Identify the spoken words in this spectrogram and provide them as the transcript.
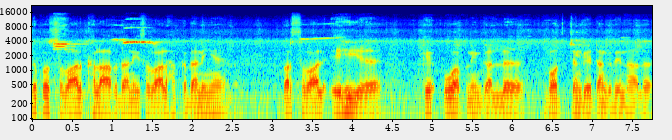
ਦੇਖੋ ਸਵਾਲ ਖਿਲਾਫ ਦਾ ਨਹੀਂ ਸਵਾਲ ਹੱਕ ਦਾ ਨਹੀਂ ਹੈ। ਪਰ ਸਵਾਲ ਇਹੀ ਹੈ ਕਿ ਉਹ ਆਪਣੀ ਗੱਲ ਬਹੁਤ ਚੰਗੇ ਢੰਗ ਦੇ ਨਾਲ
